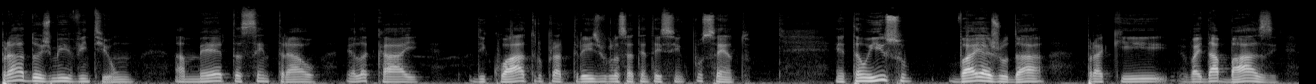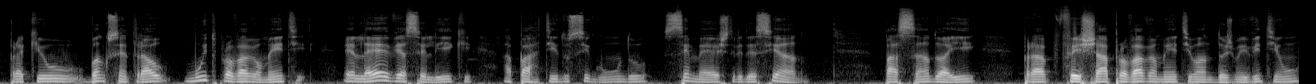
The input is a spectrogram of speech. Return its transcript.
para 2021 a meta central ela cai de 4 para 3,75%. Então, isso vai ajudar para que, vai dar base para que o Banco Central, muito provavelmente, eleve a Selic a partir do segundo semestre desse ano, passando aí para fechar provavelmente o ano 2021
